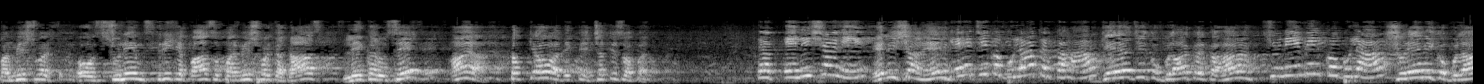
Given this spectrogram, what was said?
परमेश्वर सुनेम स्त्री के पास वो परमेश्वर का दास लेकर उसे आया। तब क्या हुआ? देखते हैं छत्तीसवा पर। तब एलिशा ने एलिशा ने गेहजी को बुलाकर कहा गेहजी को बुलाकर कहा शुनेमिन को बुला। शुनेमी को बुला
